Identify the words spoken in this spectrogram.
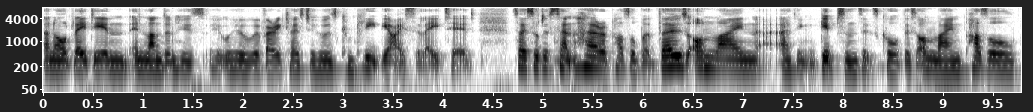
an old lady in, in London who's who, who we're very close to, who was completely isolated. So I sort of sent her a puzzle. But those online, I think Gibson's it's called, this online puzzle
